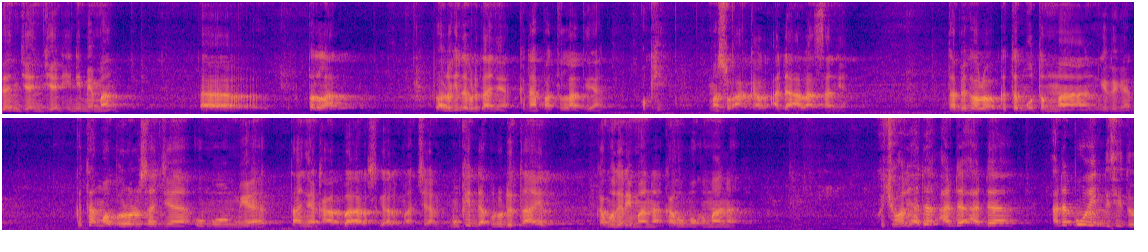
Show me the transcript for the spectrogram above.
dan janjian ini memang uh, telat. Lalu kita bertanya, kenapa telat ya? Oke, masuk akal, ada alasannya. Tapi kalau ketemu teman gitu kan, kita ngobrol saja umum ya, tanya kabar segala macam. Mungkin tidak perlu detail kamu dari mana? Kamu mau ke mana? Kecuali ada ada ada ada poin di situ.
